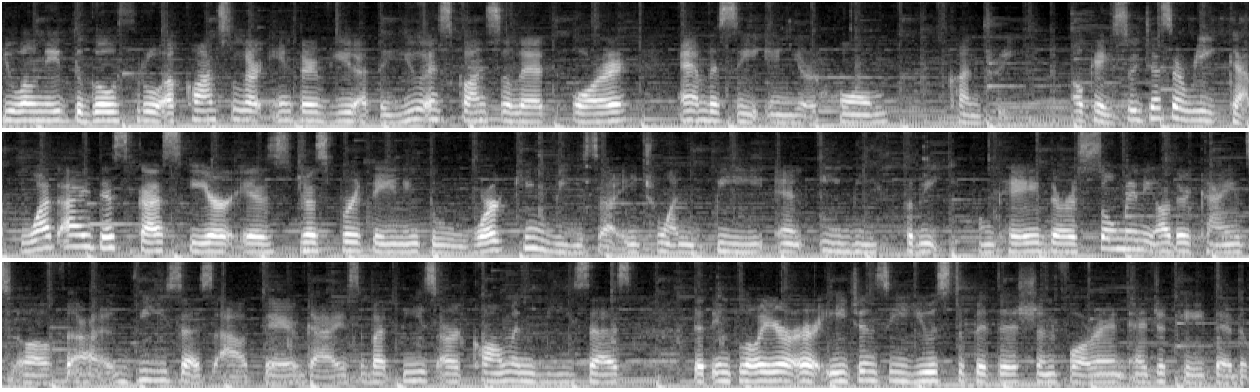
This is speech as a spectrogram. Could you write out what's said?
you will need to go through a consular interview at the US consulate or embassy in your home country. Okay, so just a recap. What I discussed here is just pertaining to working visa, H-1B and EB-3. Okay, there are so many other kinds of uh, visas out there, guys, but these are common visas that employer or agency use to petition foreign educated,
